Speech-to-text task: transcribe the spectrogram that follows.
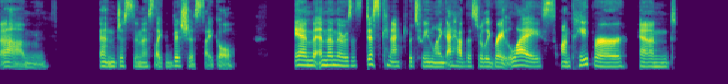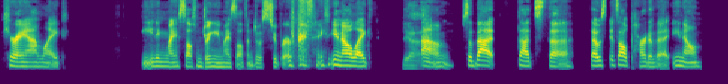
Um, and just in this like vicious cycle. And and then there was this disconnect between like I have this really great life on paper and here I am like eating myself and drinking myself into a super everything, you know, like, yeah. Um, so that, that's the, that was, it's all part of it, you know?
